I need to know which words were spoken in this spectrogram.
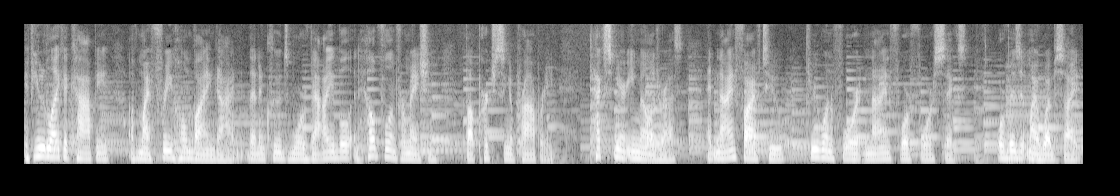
If you'd like a copy of my free home buying guide that includes more valuable and helpful information about purchasing a property, text me your email address at 952-314-9446 or visit my website,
